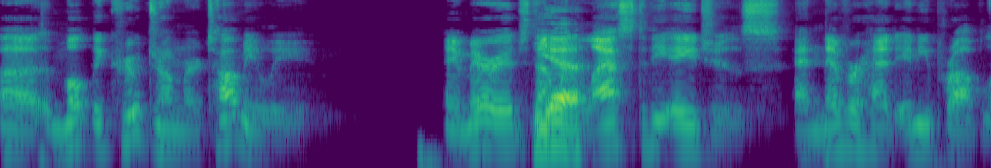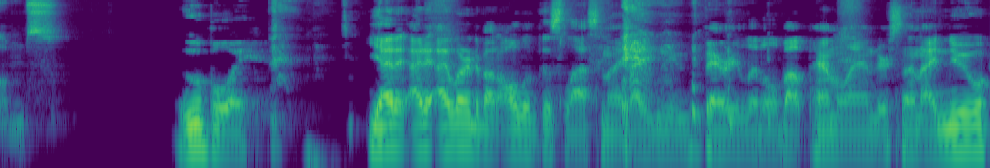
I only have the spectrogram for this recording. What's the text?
uh, Motley Crue drummer Tommy Lee. A marriage that Yeah. would last the ages and never had any problems. Ooh boy. Yeah, I, I learned about all of this last night. I knew very little about Pamela Anderson. I knew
